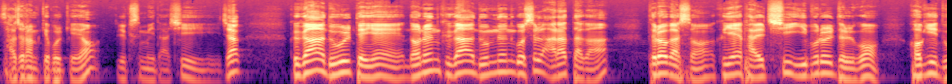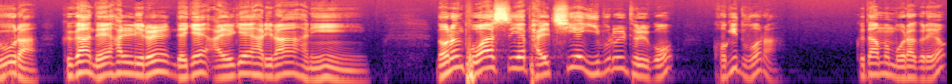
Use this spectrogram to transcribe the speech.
4절 함께 볼게요. 읽습니다. 시작. 그가 누울 때에 너는 그가 눕는 곳을 알았다가 들어가서 그의 발치 이불을 들고 거기 누우라. 그가 내 할 일을 내게 알게 하리라 하니 너는 보아스의 발치에 이불을 들고 거기 누워라. 그 다음은 뭐라 그래요?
